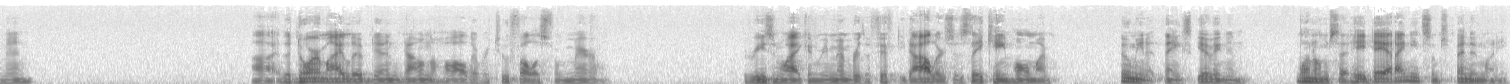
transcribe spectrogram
Amen. Uh, the dorm I lived in, down the hall, there were two fellows from Maryland. The reason why I can remember the $50 is they came home, I'm assuming at Thanksgiving, and one of them said, Hey, Dad, I need some spending money.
